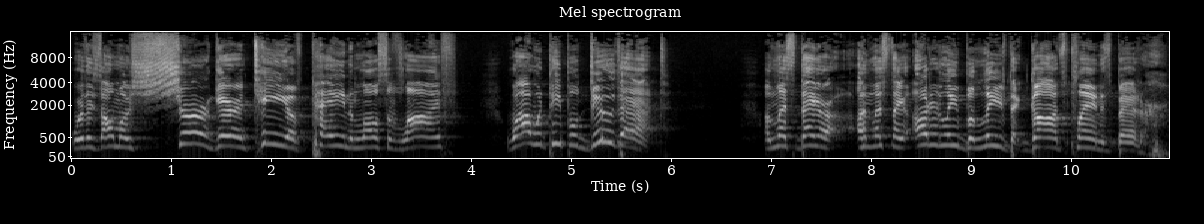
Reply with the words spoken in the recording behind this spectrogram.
where there's almost sure guarantee of pain and loss of life. Why would people do that? Unless they are, unless they utterly believe that God's plan is better.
